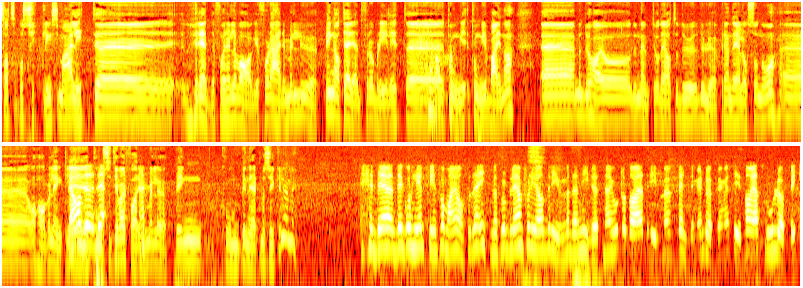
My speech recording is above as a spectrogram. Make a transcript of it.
satser på sykling, som er litt eh, redde for eller vage for det her med løping. At de er redd for å bli litt eh, tunge, tunge i beina. Eh, men du, har jo, du nevnte jo det at du, du løper en del også nå, eh, og har vel egentlig Ja, det- det- positiv erfaring med løping kombinert med sykkel, eller? Det, det går helt fint for meg også. Det er ikke noe problem, fordi jeg har drevet med den idretten jeg har gjort. Og da har jeg drevet med veldig mye løping ved siden av. Og jeg tror løping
